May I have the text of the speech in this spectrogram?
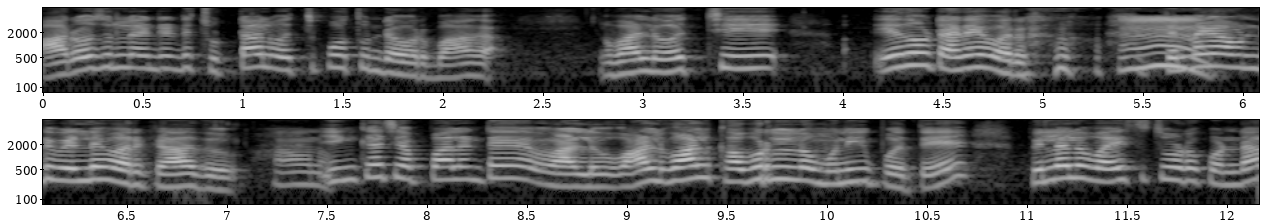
ఆ రోజుల్లో ఏంటంటే చుట్టాలు వచ్చిపోతుండేవారు బాగా. వాళ్ళు వచ్చి ఏదో ఒకటి అనేవారు. తిన్నగా ఉండి వెళ్ళేవారు కాదు. ఇంకా చెప్పాలంటే వాళ్ళు వాళ్ళు వాళ్ళు కబుర్లలో మునిగిపోతే పిల్లలు వయసు చూడకుండా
